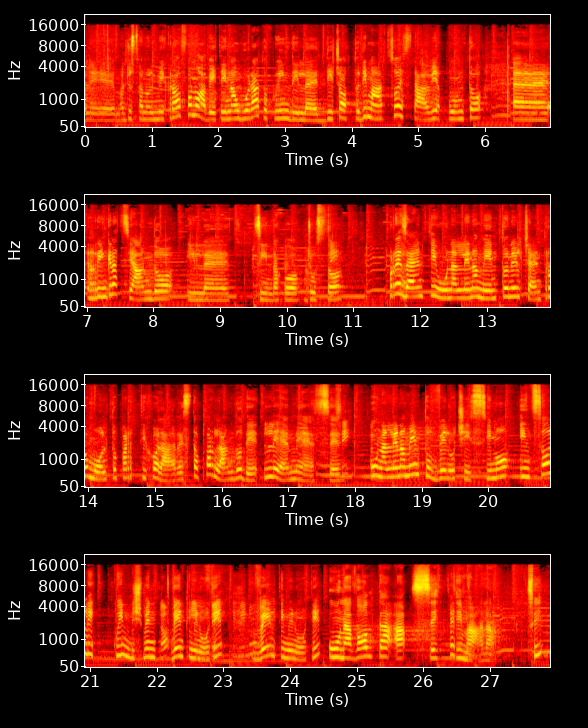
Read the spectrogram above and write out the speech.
le aggiustano il microfono, avete inaugurato quindi il 18 di marzo e stavi appunto eh, ringraziando il sindaco, giusto? Presenti un allenamento nel centro molto particolare, sto parlando dell'EMS. Sì. Un allenamento velocissimo in soli 15, 20, no, 20 minuti, 20 minuti. 20 minuti. Una volta a settimana. Sì.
